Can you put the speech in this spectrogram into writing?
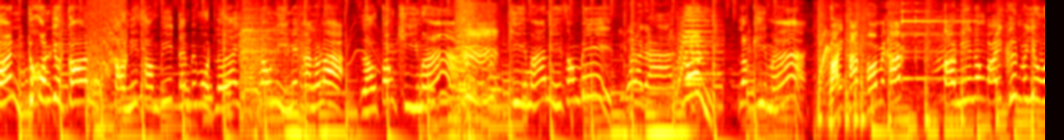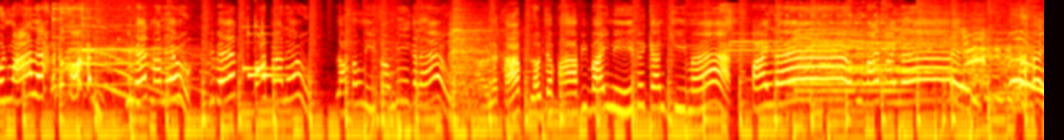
คน ทุกคนหยุดก่อน ตอนนี้ซอมบี้เต็มไปหมดเลย เราหนีไม่ทันแล้วล่ะ เราต้องขี่ม้า ขี่ม้าหนีซอมบี้ หรือว่าเราจะนุ่น เราขี่ม้าไบค์ครับพร้อมไหมครับ ตอนนี้น้องไบค์ขึ้นมาอยู่บนม้าแล้วทุกคน พี่เบสมาเร็ว พี่เบสบอสมาเร็ว เราต้องหนีซอมบี้กันแล้ว เอาละครับ เราจะพาพี่ไบค์หนีด้วยการขี่ม้า ไปแล้ว พี่ไบค์ไปเลย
